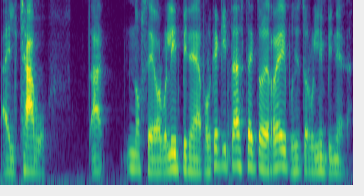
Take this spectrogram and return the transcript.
a El Chavo? Ah, no sé, Orbelín Pineda. ¿Por qué quitaste a Héctor Herrera y pusiste a Orbelín Pineda?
